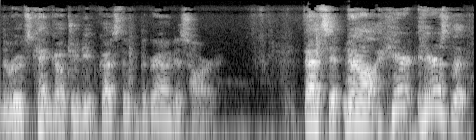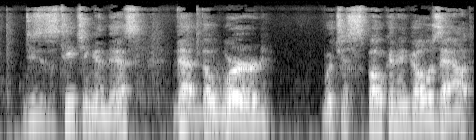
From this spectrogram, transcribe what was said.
the roots can't go too deep because the, the ground is hard. That's it. Now here here's the Jesus is teaching in this that the word which is spoken and goes out,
